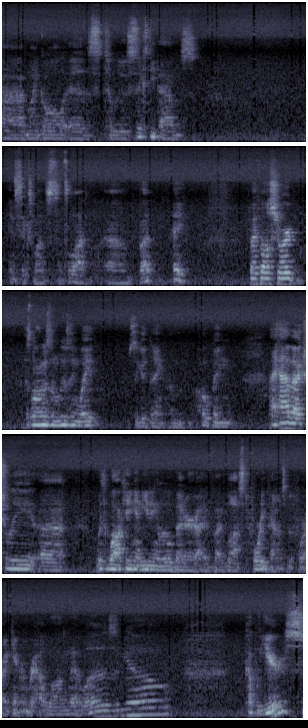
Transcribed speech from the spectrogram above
Uh, my goal is to lose 60 pounds in six months. That's a lot. Um, but hey, if I fall short, as long as I'm losing weight, it's a good thing. I'm hoping. I have actually, uh, with walking and eating a little better, I've, I've lost 40 pounds before. I can't remember how long that was ago. A couple years.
